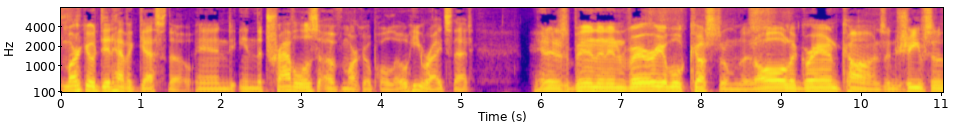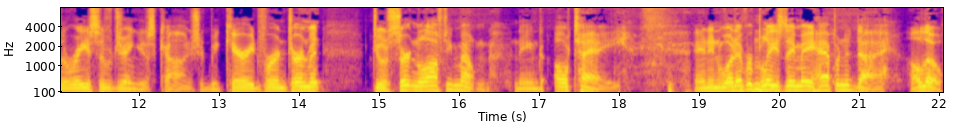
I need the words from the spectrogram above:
Marco did have a guess, though, and in the Travels of Marco Polo, he writes that it has been an invariable custom that all the grand khans and chiefs of the race of Genghis Khan should be carried for internment to a certain lofty mountain named Altai, and in whatever place they may happen to die, although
